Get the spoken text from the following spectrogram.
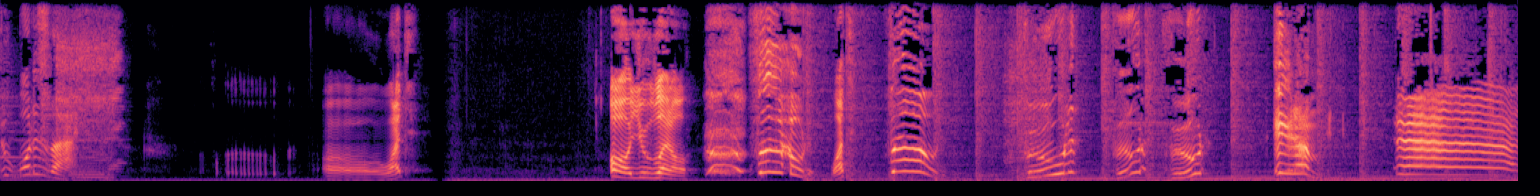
Dude, what is that? Oh, uh, what? Oh, you little. Food! What? Food! Food? Food? Food? Eat them! Ah!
